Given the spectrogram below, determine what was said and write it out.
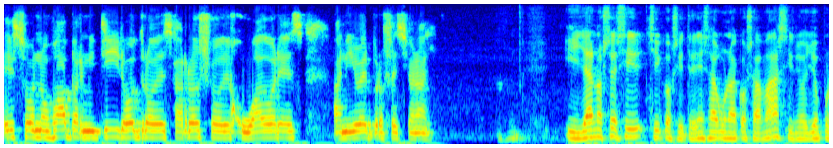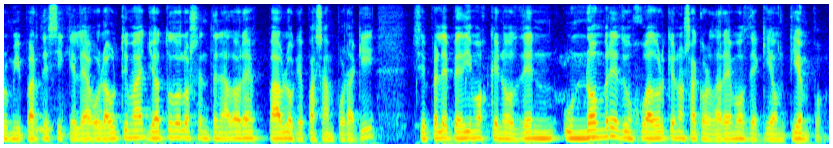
Eso nos va a permitir otro desarrollo de jugadores a nivel profesional. Y ya no sé si, chicos, si tenéis alguna cosa más, si no yo por mi parte sí que le hago la última. Yo a todos los entrenadores, Pablo, que pasan por aquí, siempre le pedimos que nos den un nombre de un jugador que nos acordaremos de aquí a un tiempo.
